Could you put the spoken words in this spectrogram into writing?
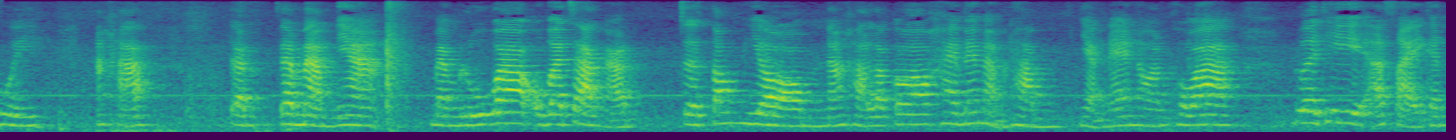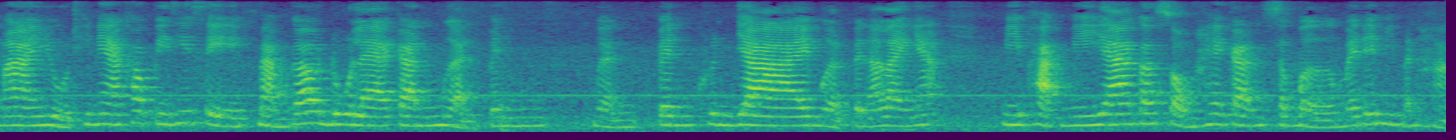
คุยนะคะ แต่แต่แหม่มเนี่ยแหม่มรู้ว่าโอบาจังอะจะต้องยอมนะคะ แล้วก็ให้แม่แหม่มทำอย่างแน่นอน เพราะว่าด้วยที่อาศัยกันมาอยู่ที่เนี่ยเข้าปีที่สี่แหม่มก็ดูแลกันเหมือนเป็นเหมือนเป็นคุณยายเหมือนเป็นอะไรเงี้ย มีผักมีหญ้าก็ส่งให้กันเสมอไม่ได้มีปัญหา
